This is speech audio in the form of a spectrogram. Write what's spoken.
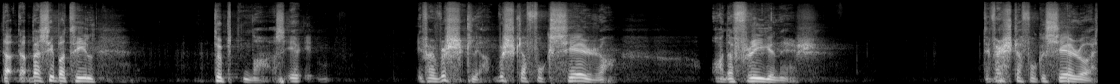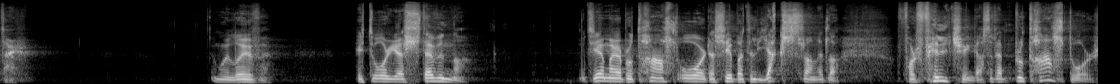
det bara sig bara till dupten alltså if jag verkligen verkligen fokusera på den frien er. Det värsta fokusera efter om vi lever ett år jag stävna och det är mer brutalt år det ser bara till jaktstran eller förfilching alltså det är brutalt år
